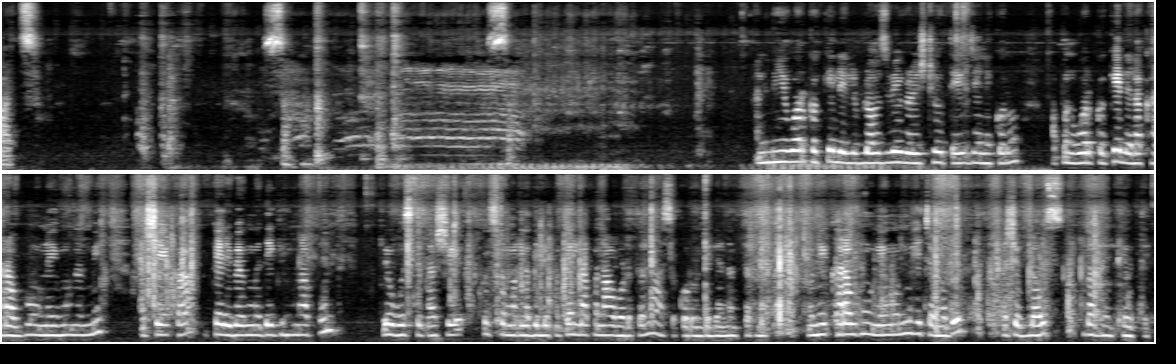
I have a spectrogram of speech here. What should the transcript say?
पाच सहा सात. आणि मी वर्क केलेले ब्लाऊज वेगळेच ठेवते जेणेकरून आपण वर्क केलेला खराब होऊ नये म्हणून मी असे एका कॅरीबॅगमध्ये घेऊन आपण व्यवस्थित असे कस्टमरला दिले. पण त्यांना पण आवडतं ना असं करून दिल्यानंतर. मग हे खराब होऊ नये म्हणून मी ह्याच्यामध्ये असे ब्लाऊज घालून ठेवते.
